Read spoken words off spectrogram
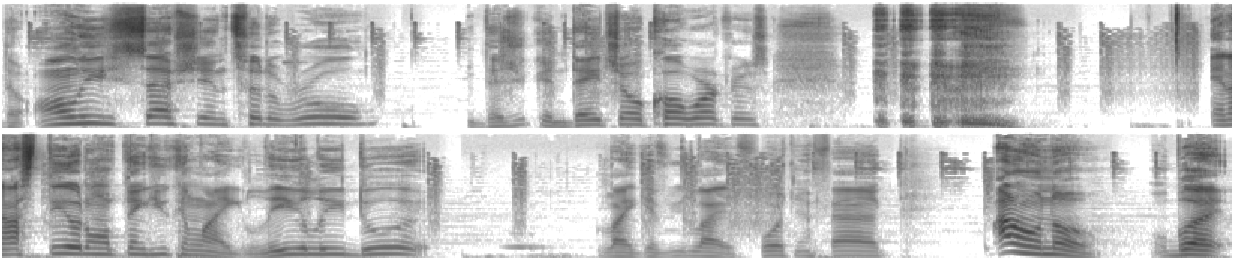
The only exception to the rule that you can date your coworkers, and I still don't think you can like legally do it. Like if you like Fortune five, I don't know, but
